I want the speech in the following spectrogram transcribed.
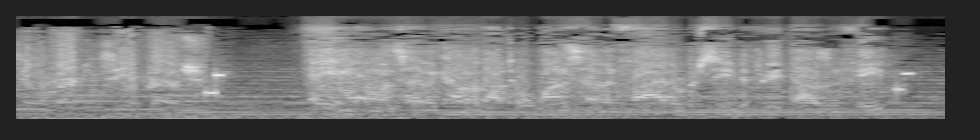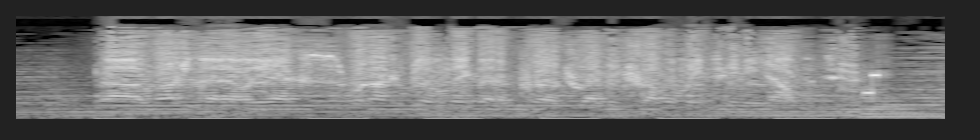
to emergency approach. Hey, 117, come about to 175 and proceed to 3,000 feet. Uh, roger that, LAX. We're not going to be able to make that approach. We're having trouble maintaining altitude.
